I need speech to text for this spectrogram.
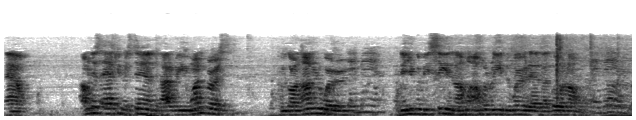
Now, I'm just ask you to stand. I read one verse. We're going to honor the word, Amen. Then you can be seated. I'm, I'm going to read the word as I go along. Amen.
